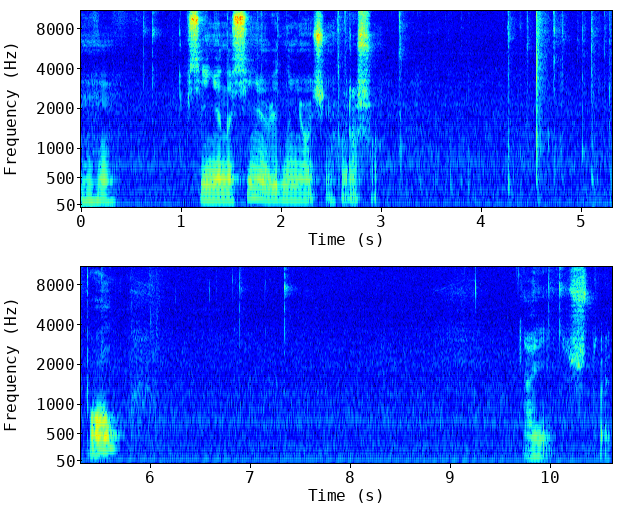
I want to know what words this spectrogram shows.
угу. синий на синем видно не очень хорошо. Пол. А что это?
